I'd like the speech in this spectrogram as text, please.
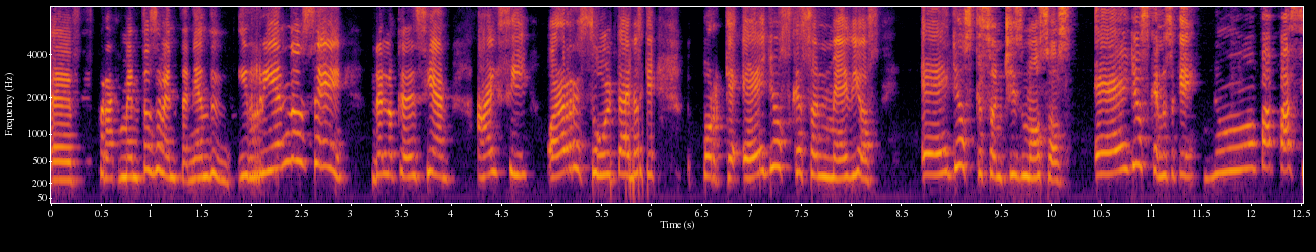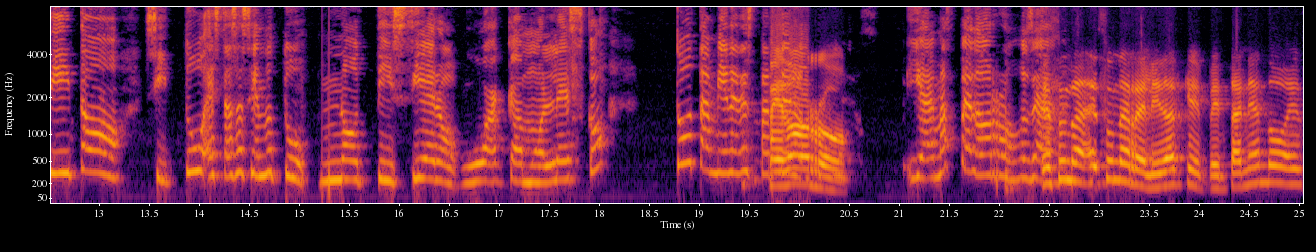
eh, fragmentos de Ventaneando y riéndose de lo que decían. Ay, sí, ahora resulta, no sé qué, porque ellos que son medios, ellos que son chismosos, ellos que no sé qué. No, papacito, si tú estás haciendo tu noticiero guacamolesco, tú también eres parte de pedorro. Y además pedorro, o sea, Es una, es una realidad que Ventaneando es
